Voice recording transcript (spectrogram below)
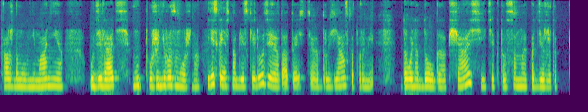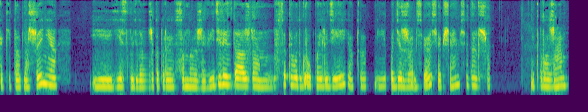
каждому внимание уделять ну, тоже невозможно. Есть, конечно, близкие люди, да, то есть э, друзья, с которыми довольно долго общаюсь, и те, кто со мной поддерживает какие-то отношения, и есть люди даже, которые со мной уже виделись даже. С этой вот группой людей это, и поддерживаем связь, и общаемся дальше и продолжаем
